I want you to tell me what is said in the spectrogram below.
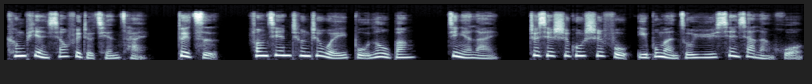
坑骗消费者钱财。对此，坊间称之为“补漏帮”。近年来，这些施工师傅已不满足于线下揽活，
